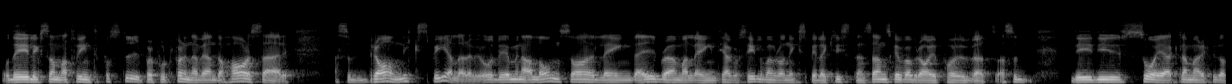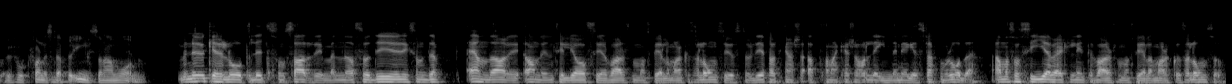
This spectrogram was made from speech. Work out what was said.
Och det är liksom att vi inte får styr på det fortfarande när vi ändå har så här alltså, bra nickspelare. Och det, jag menar Alonso har längd, Abraham har längd, Thiago Silva är en bra nickspelare, Christensen ska vara bra på huvudet. Alltså, det, det är ju så jäkla märkligt att vi fortfarande släpper in sådana här mål. Men nu kan det låta lite som Sarri, men alltså det är ju liksom den enda anledningen till jag ser varför man spelar Marcus Alonso just nu. Det är för att, kanske, att han kanske har längden i eget straffområde. Annars så ser jag verkligen inte varför man spelar Marcus Alonso.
